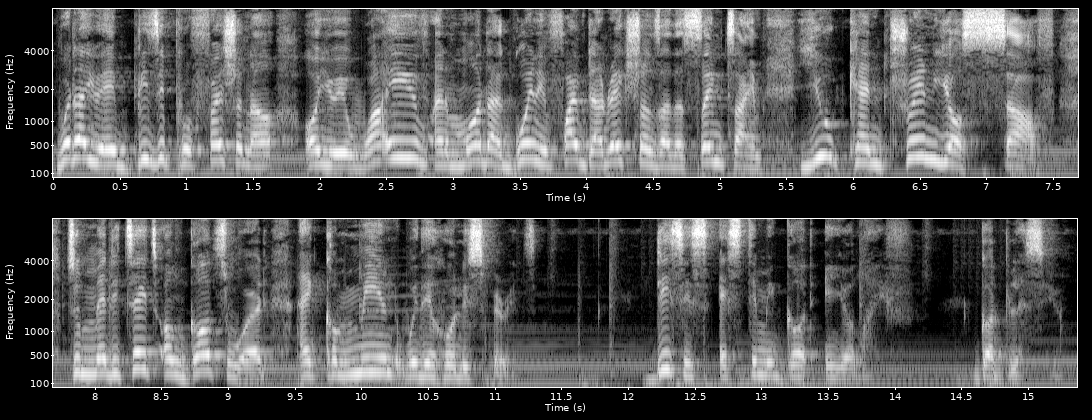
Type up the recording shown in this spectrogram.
Whether you're a busy professional or you're a wife and mother going in five directions at the same time, you can train yourself to meditate on God's Word and commune with the Holy Spirit. This is esteeming God in your life. God bless you.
